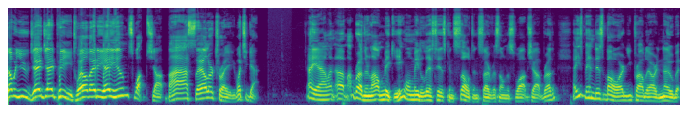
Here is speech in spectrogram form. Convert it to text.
WJJP 1280 AM Swap Shop. Buy, sell, or trade. What you got? Hey, Alan. Uh, my brother-in-law, Mickey, he wanted me to list his consulting service on the Swap Shop, brother. He's been disbarred, you probably already know, but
